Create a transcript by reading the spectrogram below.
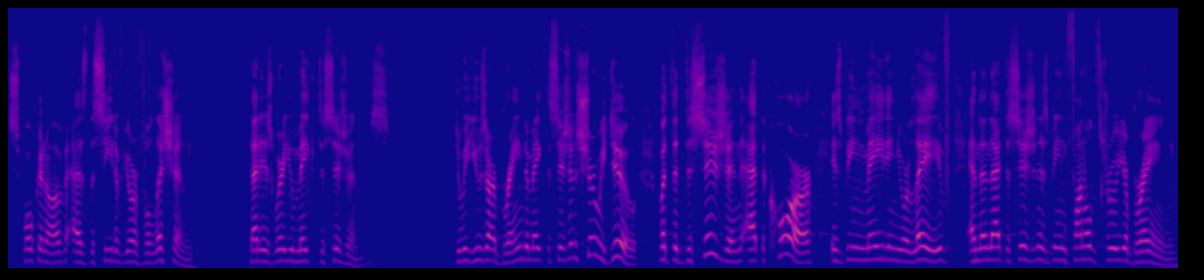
spoken of as the seat of your volition. That is where you make decisions. Do we use our brain to make decisions? Sure, we do. But the decision at the core is being made in your lave, and then that decision is being funneled through your brain.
